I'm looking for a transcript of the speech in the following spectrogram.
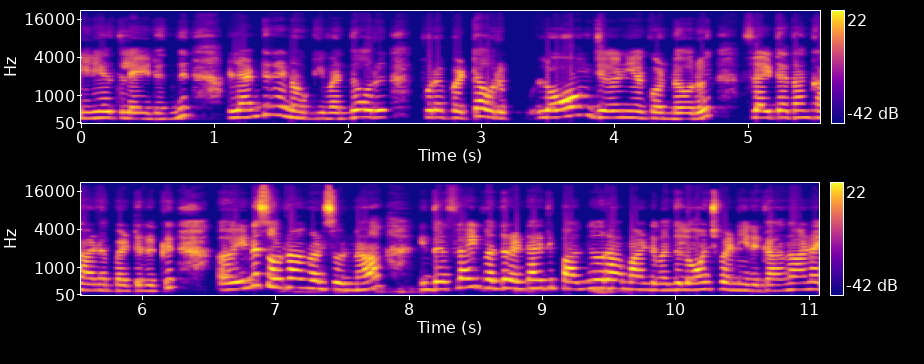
நிலையத்துல இருந்து லண்டனை நோக்கி வந்து ஒரு புறப்பட்ட ஒரு லாங் ஜேர்னியை கொண்ட ஒரு ஃபிளைட்டா தான் காணப்பட்டிருக்கு. என்ன சொல்றாங்கன்னு சொன்னா இந்த ஃபிளைட் வந்து ரெண்டாயிரத்தி பதினோராம் ஆண்டு வந்து லான்ச் பண்ணியிருக்காங்க. ஆனா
